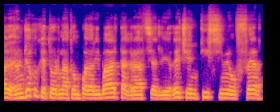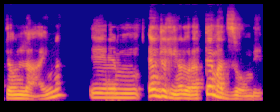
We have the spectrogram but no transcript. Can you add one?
Allora, è un gioco che è tornato un po' alla ribalta grazie alle recentissime offerte online. E, um, è un giochino allora tema zombie.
